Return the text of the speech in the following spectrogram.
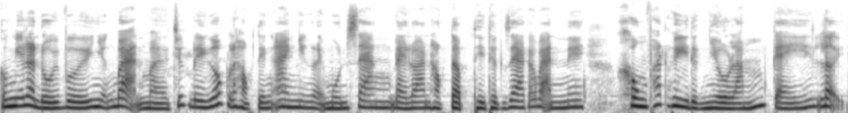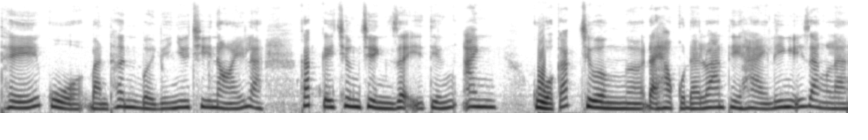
Có nghĩa là đối với những bạn mà trước đây gốc là học tiếng Anh nhưng lại muốn sang Đài Loan học tập thì thực ra các bạn nên không phát huy được nhiều lắm cái lợi thế của bản thân bởi vì như Chi nói là các cái chương trình dạy tiếng Anh của các trường ờ, đại học của Đài Loan thì Hải Ly nghĩ rằng là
